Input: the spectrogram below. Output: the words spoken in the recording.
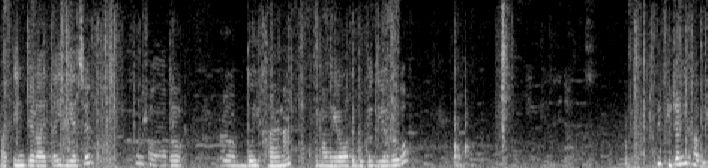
আর তিনটে রায়তাই দিয়েছে। তো সম্ভবত দই খায় না। মামনি বাবাকে দুটো দিয়ে দেবো। তুই পিটানি খাবি?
